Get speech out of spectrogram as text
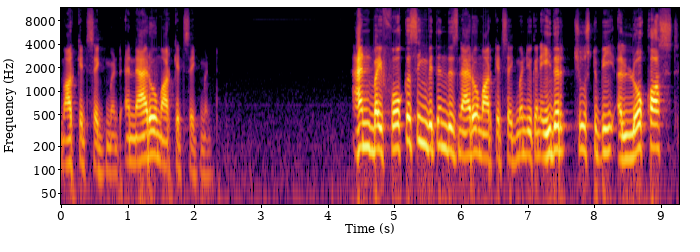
market segment, a narrow market segment. And by focusing within this narrow market segment, you can either choose to be a low cost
